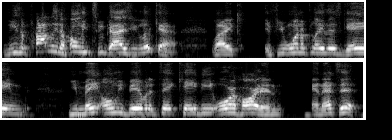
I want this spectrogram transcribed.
these are probably the only two guys you look at. Like, if you want to play this game, you may only be able to take KD or Harden, and that's it.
